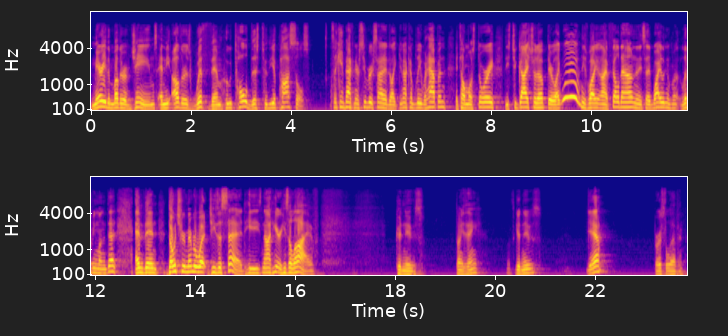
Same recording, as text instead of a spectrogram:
Mary the mother of James, and the others with them who told this to the apostles. So they came back and they're super excited. They're like, you're not going to believe what happened. They tell them a story. These two guys showed up. They were like, woo! And, he's, and I fell down and they said, why are you living among the dead? And then, don't you remember what Jesus said? He's not here. He's alive. Good news. Don't you think? That's good news. Yeah? Verse 11.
